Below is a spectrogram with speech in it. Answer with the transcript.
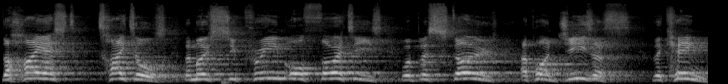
The highest titles, the most supreme authorities were bestowed upon Jesus the King.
